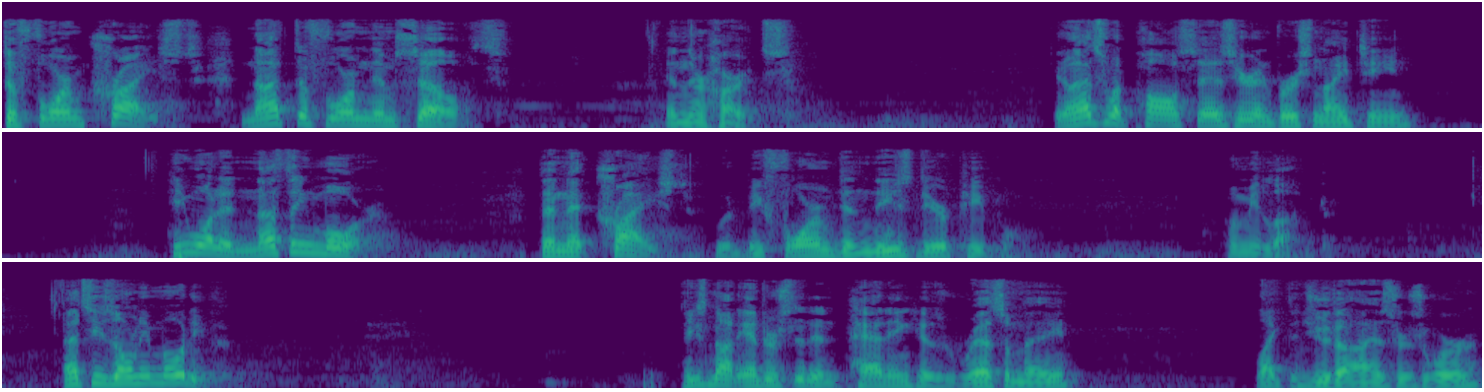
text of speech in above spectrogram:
to form Christ, not to form themselves in their hearts. You know, that's what Paul says here in verse 19. He wanted nothing more than that Christ would be formed in these dear people whom he loved. That's his only motive. He's not interested in padding his resume like the Judaizers were.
